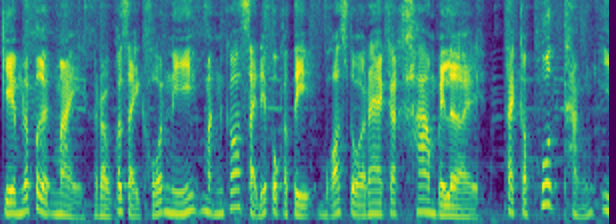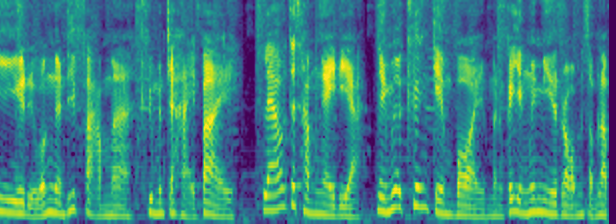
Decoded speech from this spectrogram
เกมแล้วเปิดใหม่ เราก็ใส่โค้ดนี้มันก็ใส่ได้ปกติบอสตัวแรกก็ข้ามไปเลย แต่กับพวกถัง E หรือว่าเงินที่ฟาร์มมา คือมันจะหายไป แล้วจะทำไงเดียในเมื่อเครื่องเกมบอย มันก็ยังไม่มีรอมสำหรับ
